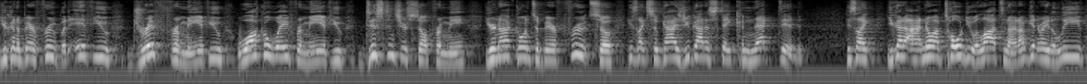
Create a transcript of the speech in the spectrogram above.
you're going to bear fruit. But if you drift from me, if you walk away from me, if you distance yourself from me, you're not going to bear fruit. So he's like, so guys, you got to stay connected. He's like, you got to, I know I've told you a lot tonight. I'm getting ready to leave.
